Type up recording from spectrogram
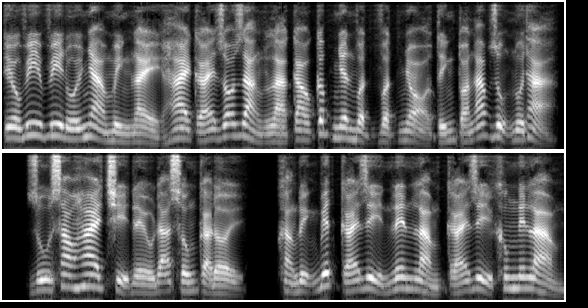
Tiểu vi vi đối nhà mình này hai cái rõ ràng là cao cấp nhân vật vật nhỏ tính toán áp dụng nuôi thả, dù sao hai chỉ đều đã sống cả đời, khẳng định biết cái gì nên làm cái gì không nên làm,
